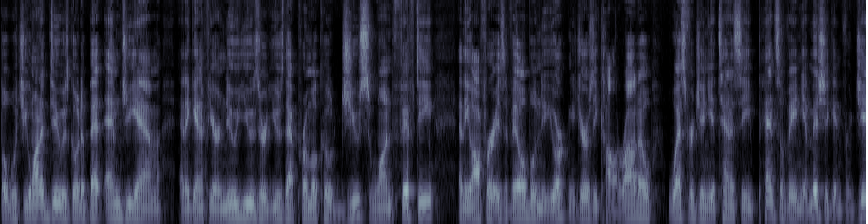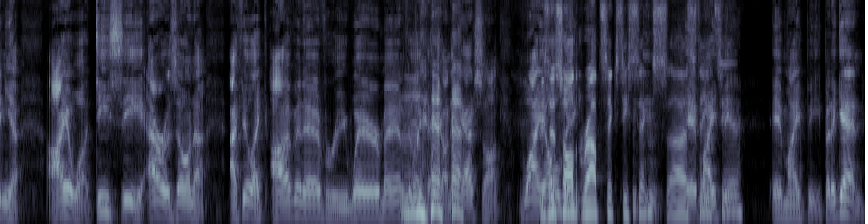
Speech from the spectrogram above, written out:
But what you want to do is go to BetMGM. And again, if you're a new user, use that promo code JUICE150. And the offer is available in New York, New Jersey, Colorado, West Virginia, Tennessee, Pennsylvania, Michigan, Virginia, Iowa, DC, Arizona. I feel like I've been everywhere, man. I feel like that Johnny Cash song. Wyoming. Is this all the Route 66 uh, it might be. here? It might be. But again,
